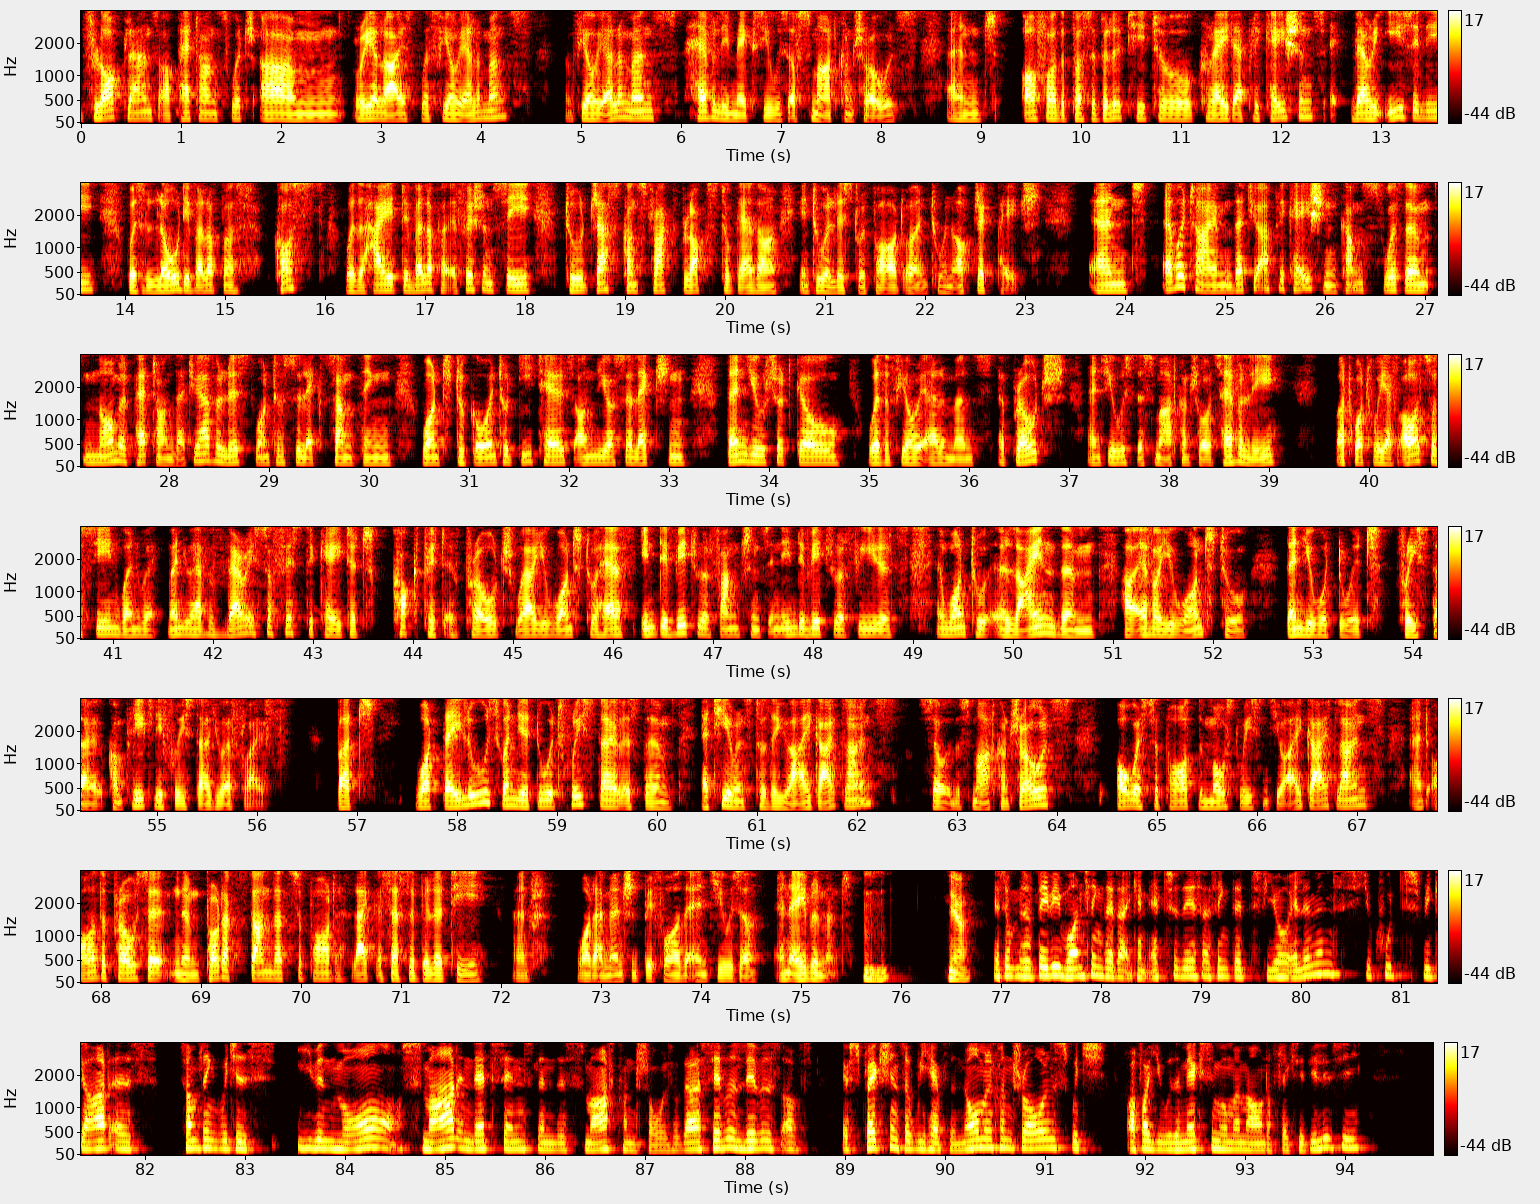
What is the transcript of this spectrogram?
floor plans or patterns which are um, realized with Fiori elements. Fiori elements heavily makes use of smart controls and offer the possibility to create applications very easily with low developer cost with a high developer efficiency to just construct blocks together into a list report or into an object page. And every time that your application comes with a normal pattern that you have a list, want to select something, want to go into details on your selection, then you should go with the Fiori Elements approach and use the smart controls heavily but what we have also seen when we, when you have a very sophisticated cockpit approach where you want to have individual functions in individual fields and want to align them however you want to, then you would do it freestyle, completely freestyle UI5. But what they lose when you do it freestyle is the adherence to the UI guidelines. So the smart controls always support the most recent UI guidelines and all the process, the product standard support like accessibility and what I mentioned before, the end user enablement. Mm-hmm. Yeah. Yeah, so, so maybe one thing that I can add to this, I think that Fiori elements you could regard as something which is even more smart in that sense than the smart control. So there are several levels of abstraction. So we have the normal controls, which offer you the maximum amount of flexibility.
